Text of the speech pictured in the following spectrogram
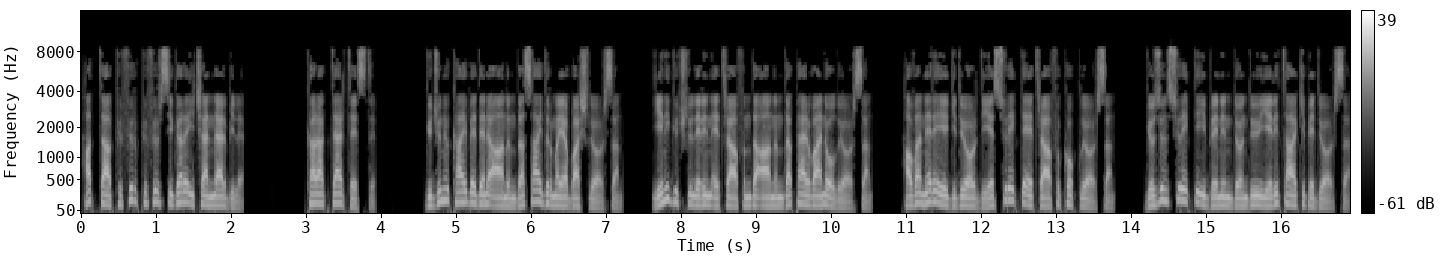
Hatta püfür püfür sigara içenler bile. Karakter testi. Gücünü kaybedene anında saydırmaya başlıyorsan. Yeni güçlülerin etrafında anında pervane oluyorsan. Hava nereye gidiyor diye sürekli etrafı kokluyorsan. Gözün sürekli ibrenin döndüğü yeri takip ediyorsa.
